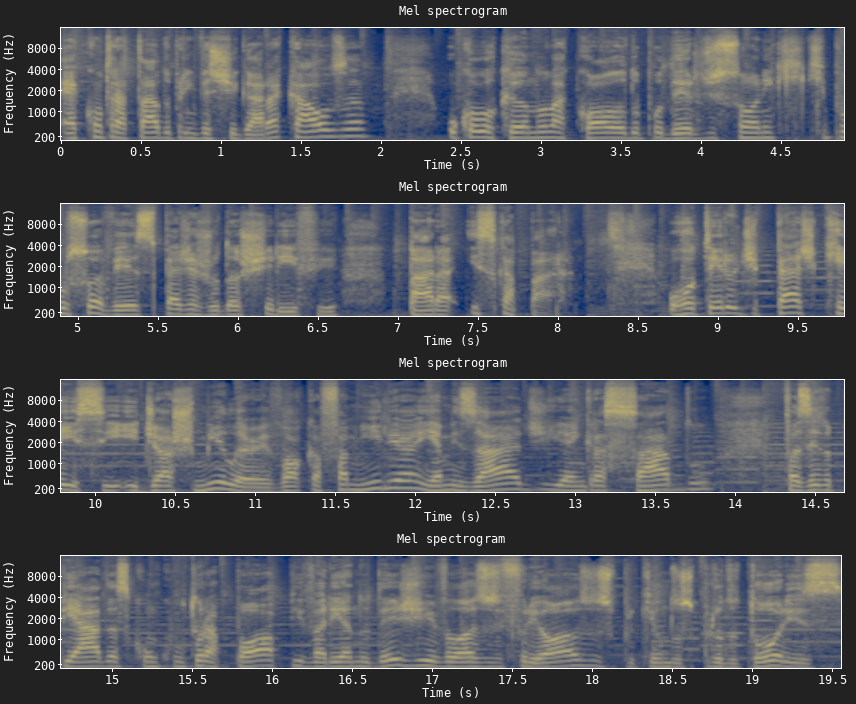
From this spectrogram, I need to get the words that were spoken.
é contratado para investigar a causa, o colocando na cola do poder de Sonic, que por sua vez pede ajuda ao xerife para escapar. O roteiro de Pat Casey e Josh Miller evoca família e amizade e é engraçado, fazendo piadas com cultura pop, variando desde Velozes e Furiosos, porque um dos produtores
